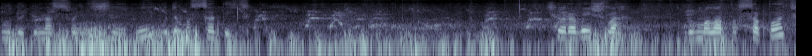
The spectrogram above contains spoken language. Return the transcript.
Будуть у нас сонячні дні, будемо садити. Вчора вийшла, думала посапати,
